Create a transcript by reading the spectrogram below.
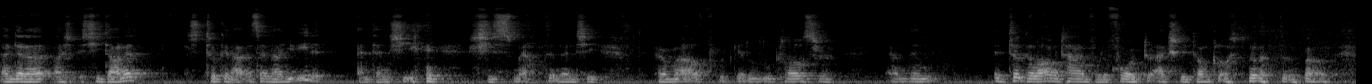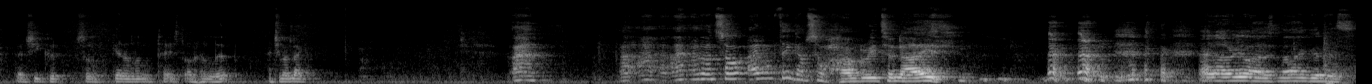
and then I, I, she done it, she took it out and said now you eat it, and then she she smelled, and then she her mouth would get a little closer and then it took a long time for the fork to actually come close enough to the mouth that she could sort of get a little taste on her lip. And she went like, ah, I, I, I'm not so, I don't think I'm so hungry tonight. and I realized, my goodness,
